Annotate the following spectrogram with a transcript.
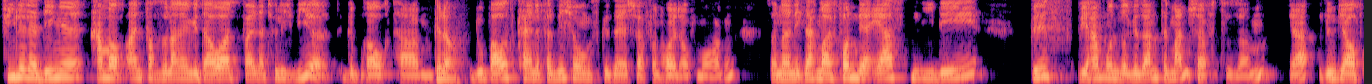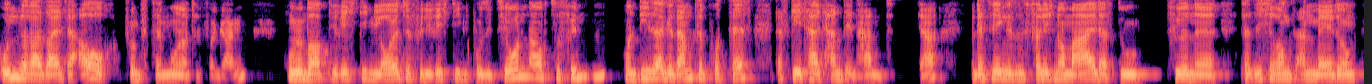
Viele der Dinge haben auch einfach so lange gedauert, weil natürlich wir gebraucht haben. Genau. Du baust keine Versicherungsgesellschaft von heute auf morgen, sondern ich sage mal von der ersten Idee bis wir haben unsere gesamte Mannschaft zusammen, ja, sind ja auf unserer Seite auch 15 Monate vergangen um überhaupt die richtigen Leute für die richtigen Positionen auch zu finden. Und dieser gesamte Prozess, das geht halt Hand in Hand. Ja? Und deswegen ist es völlig normal, dass du für eine Versicherungsanmeldung,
